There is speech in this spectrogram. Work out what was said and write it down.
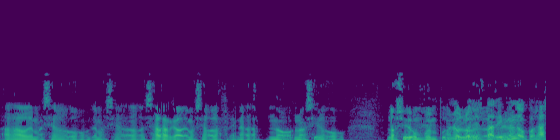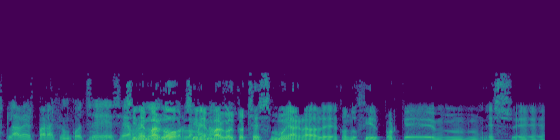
ha dado demasiado demasiado se ha alargado demasiado la frenada. No no ha sido no ha sido un buen punto. Bueno, pues estás diciendo cosas claves para que un coche sea sin redondo, embargo, por lo sin menos. embargo, el coche es muy agradable de conducir porque mm, es eh,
